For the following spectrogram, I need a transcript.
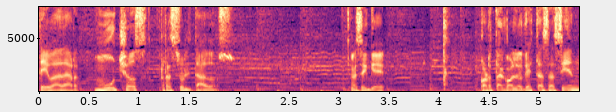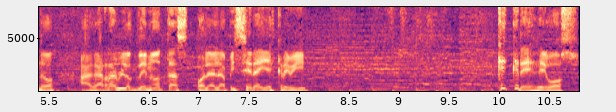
te va a dar muchos resultados. Así que, corta con lo que estás haciendo, agarra el bloc de notas o la lapicera y escribí. ¿Qué crees de vos?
